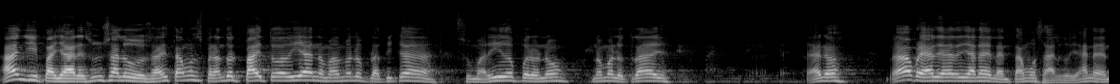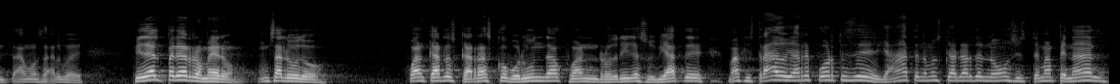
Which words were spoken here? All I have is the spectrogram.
Angie Payares, un saludo. Ahí estamos esperando el pay todavía, nomás me lo platica su marido, pero no, no me lo trae. Ah, no, no, pero ya, ya le adelantamos algo, ya le adelantamos algo. Fidel Pérez Romero, un saludo. Juan Carlos Carrasco Borunda, Juan Rodríguez Ubiate, magistrado, ya repórtese, ya tenemos que hablar del nuevo sistema penal.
